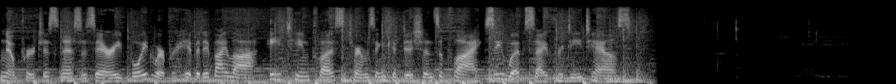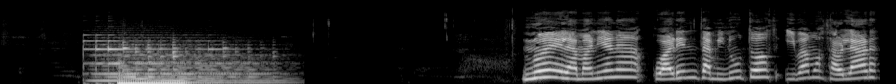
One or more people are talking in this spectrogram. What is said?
No purchase necessary. Void where prohibited by law. 18 plus terms and conditions apply. See website for details. Nueve de la mañana, 40 minutos y vamos a hablar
